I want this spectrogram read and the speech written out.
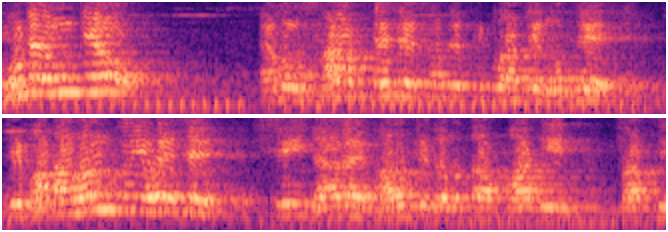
ভোটের অঙ্কেও এবং সারা দেশের সাথে ত্রিপুরাদের মধ্যে যে বাতাবরণ তৈরি হয়েছে সেই জায়গায় ভারতীয় জনতা পার্টির প্রার্থী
